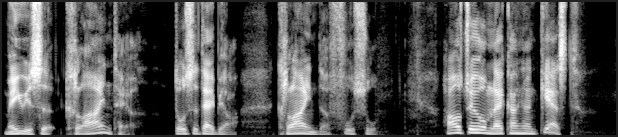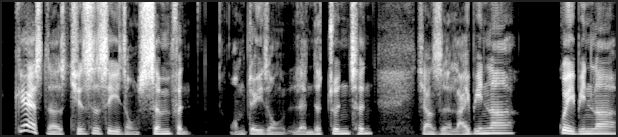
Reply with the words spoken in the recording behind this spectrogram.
美语是 clientele，都是代表 client 的复数。好，最后我们来看看 guest，guest 呢其实是一种身份。我们对一种人的尊称，像是来宾啦、贵宾啦、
